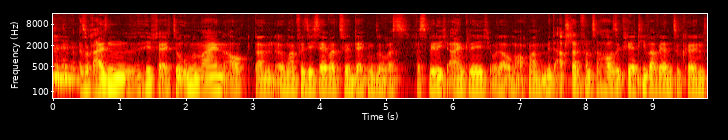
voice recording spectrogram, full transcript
also Reisen hilft ja echt so ungemein, auch dann irgendwann für sich selber zu entdecken, so was, was will ich eigentlich oder um auch mal mit Abstand von zu Hause kreativer werden zu können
